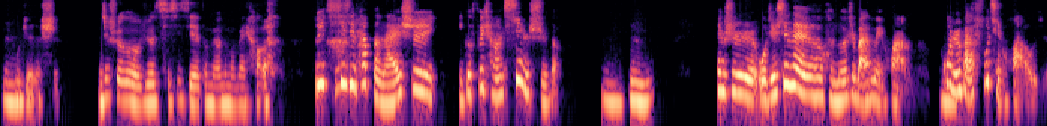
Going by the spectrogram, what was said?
嗯，我觉得是。你这说的，我觉得七夕节都没有那么美好了。所以七夕节它本来是一个非常现实的，嗯嗯，但是我觉得现在很多是把它美化了，或者是把它肤浅化了。我觉得，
